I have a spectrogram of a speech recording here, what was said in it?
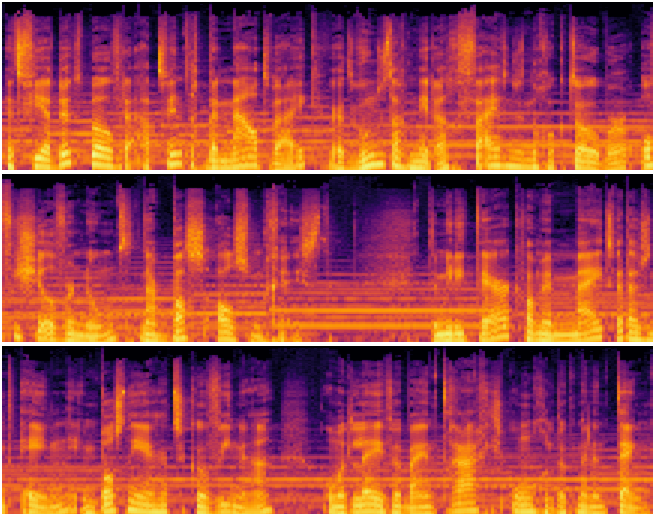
Het viaduct boven de A20 bij Naaldwijk werd woensdagmiddag 25 oktober officieel vernoemd naar Bas Alsemgeest. De militair kwam in mei 2001 in Bosnië-Herzegovina om het leven bij een tragisch ongeluk met een tank.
